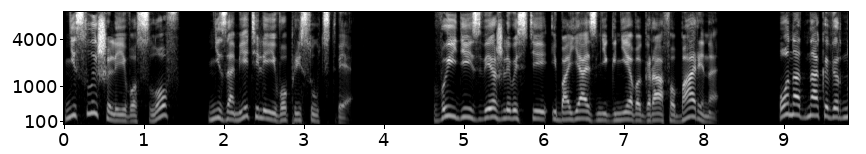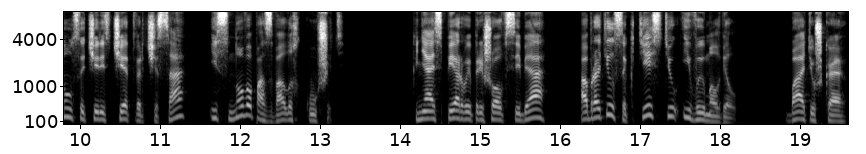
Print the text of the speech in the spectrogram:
не слышали его слов, не заметили его присутствия. Выйдя из вежливости и боязни гнева графа Барина, он, однако, вернулся через четверть часа и снова позвал их кушать. Князь первый пришел в себя, обратился к тестю и вымолвил. «Батюшка,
